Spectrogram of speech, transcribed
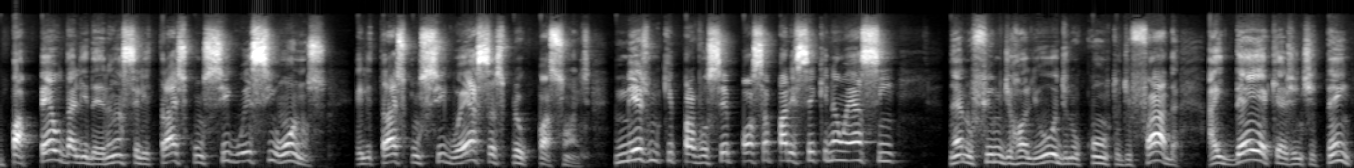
O papel da liderança ele traz consigo esse ônus, ele traz consigo essas preocupações, mesmo que para você possa parecer que não é assim. Né? No filme de Hollywood, no conto de fada, a ideia que a gente tem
